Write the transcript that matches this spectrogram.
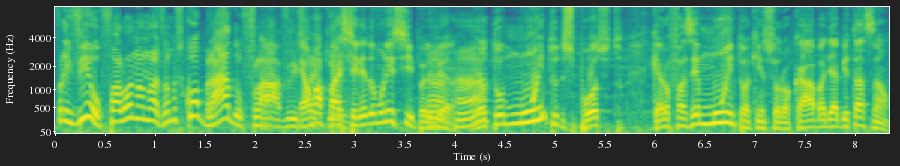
Falei, viu? Falou, não, nós vamos cobrar do Flávio. é uma aqui. parceria do município, Oliveira. Uhum. Eu tô muito disposto, quero fazer muito aqui em Sorocaba de habitação.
